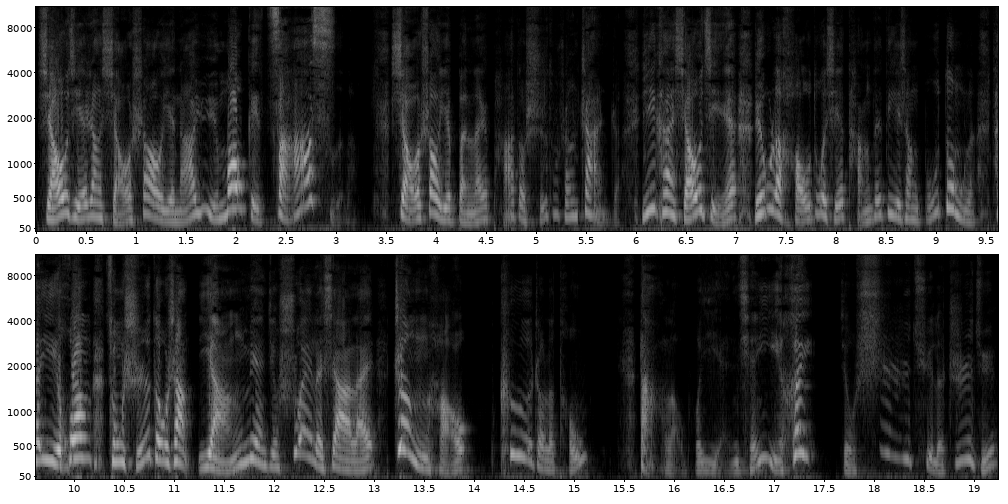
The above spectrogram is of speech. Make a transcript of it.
小姐让小少爷拿玉猫给砸死了。小少爷本来爬到石头上站着，一看小姐流了好多血，躺在地上不动了，他一慌，从石头上仰面就摔了下来，正好磕着了头。大老婆眼前一黑，就失去了知觉。”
